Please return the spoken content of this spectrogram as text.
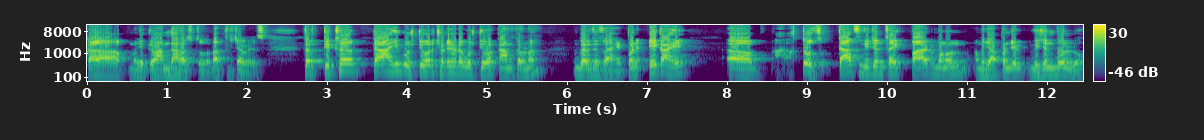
काळा म्हणजे किंवा अंधार असतो रात्रीच्या वेळेस. तर तिथं त्याही गोष्टीवर छोट्या छोट्या गोष्टीवर काम करणं गरजेचं आहे. पण एक आहे तोच त्याच विजनचा एक पार्ट म्हणून म्हणजे आपण जे विजन बोललो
